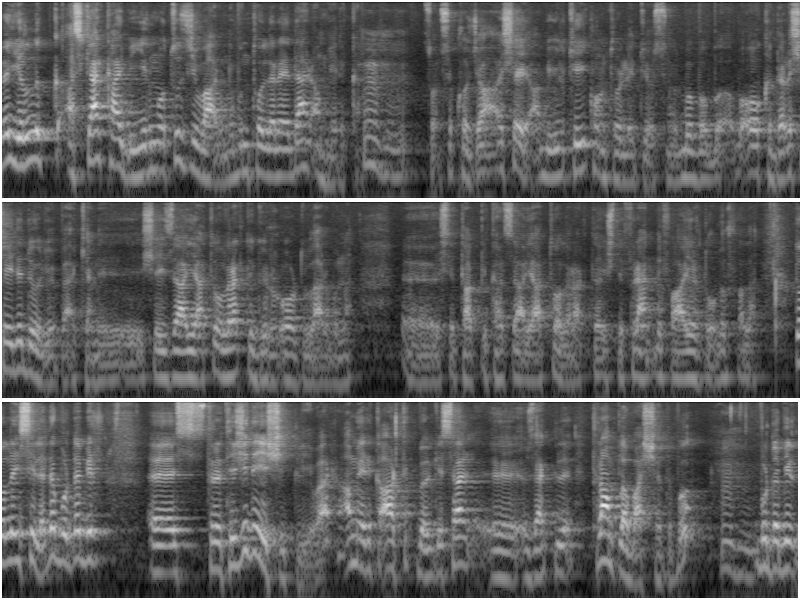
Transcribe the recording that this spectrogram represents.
Ve yıllık asker kaybı 20-30 civarında bunu tolere eder Amerika. Hı hı. Sonuçta koca şey bir ülkeyi kontrol ediyorsunuz. Bu, bu, bu, o kadar şeyde de ölüyor belki. Yani şey zayiatı olarak da görür ordular bunu. Ee, işte tatbikat zayiatı olarak da işte friendly fire da olur falan. Dolayısıyla da burada bir e, strateji değişikliği var. Amerika artık bölgesel e, özellikle Trump'la başladı bu. Hı hı. Burada bir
